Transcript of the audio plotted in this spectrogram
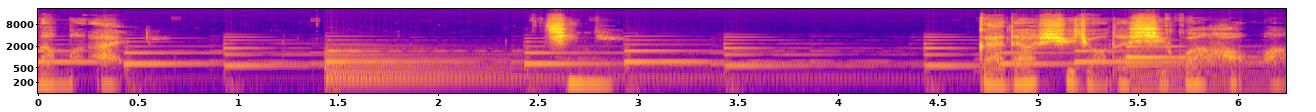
那么爱你，请你改掉酗酒的习惯，好吗？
